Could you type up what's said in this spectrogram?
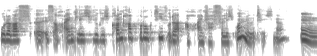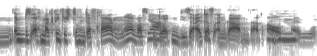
oder was äh, ist auch eigentlich wirklich kontraproduktiv oder auch einfach völlig unnötig. Ne? Mhm. Und das auch mal kritisch zu hinterfragen, ne? was ja. bedeuten diese Altersangaben da drauf? Mhm. Also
